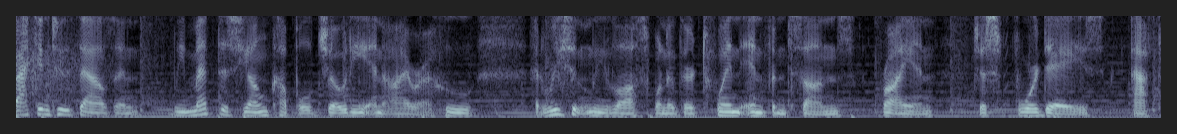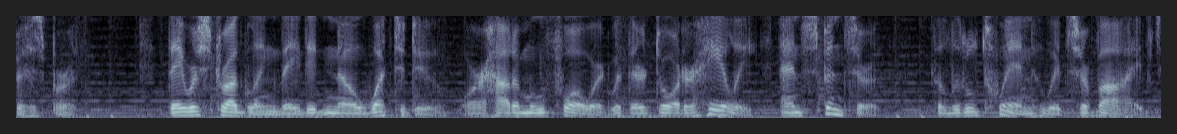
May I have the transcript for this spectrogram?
Back in 2000, we met this young couple, Jody and Ira, who had recently lost one of their twin infant sons, Ryan, just four days after his birth. They were struggling. They didn't know what to do or how to move forward with their daughter, Haley, and Spencer, the little twin who had survived.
